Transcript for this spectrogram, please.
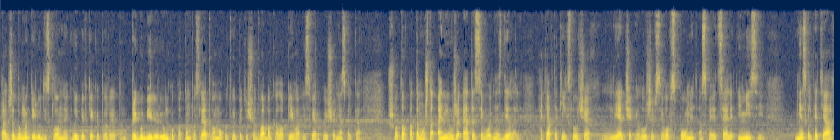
Также думают и люди, склонные к выпивке, которые там пригубили рюмку, потом после этого могут выпить еще два бокала пива и сверху еще несколько шотов, потому что они уже это сегодня сделали. Хотя в таких случаях легче и лучше всего вспомнить о своей цели и миссии. Несколько тяг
